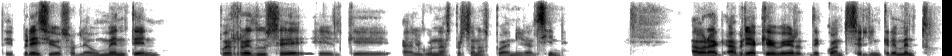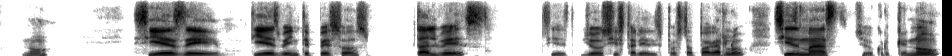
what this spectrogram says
de precios o le aumenten, pues reduce el que algunas personas puedan ir al cine. Ahora, habría que ver de cuánto es el incremento, ¿no? Si es de 10, 20 pesos, tal vez, si es- yo sí estaría dispuesto a pagarlo. Si es más, yo creo que no.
